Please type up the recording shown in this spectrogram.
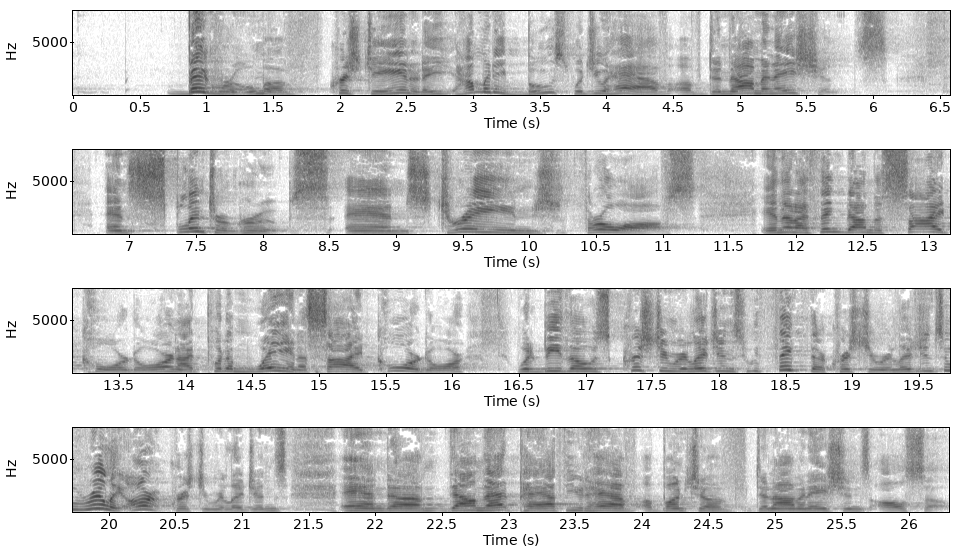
big room of Christianity, how many booths would you have of denominations and splinter groups and strange throw offs? And then I think down the side corridor, and I'd put them way in a side corridor, would be those Christian religions who think they're Christian religions, who really aren't Christian religions. And um, down that path, you'd have a bunch of denominations also.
